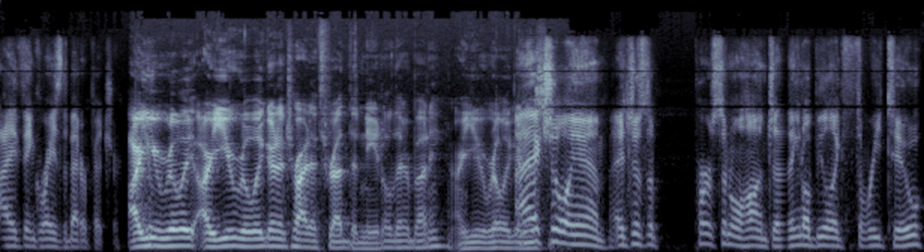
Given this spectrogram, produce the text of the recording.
I think Ray's the better pitcher. Are you really are you really going to try to thread the needle there, buddy? Are you really going I to actually am. It's just a personal hunch. I think it'll be like three two,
